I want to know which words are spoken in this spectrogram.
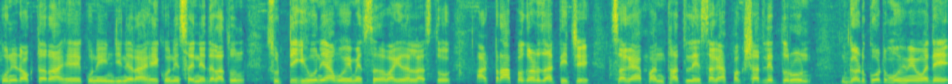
कोणी डॉक्टर आहे कोणी इंजिनियर आहे कोणी सैन्य दलातून सुट्टी घेऊन या मोहिमेत सहभागी झालेला असतो. अठरा पगड जातीचे सगळ्या पंथातले सगळ्या पक्षातले तरुण गडकोट मोहिमेमध्ये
